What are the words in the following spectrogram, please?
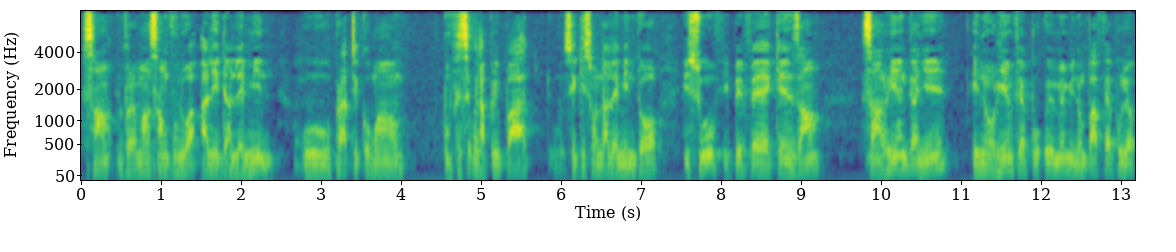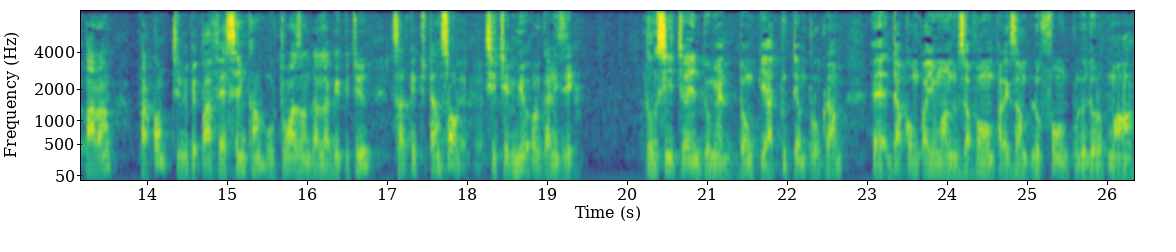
sans vraiment sans vouloir aller dans les mines où pratiquement pour la plupart ceux qui sont dans les mines d'or, ils souffrent, ils peuvent faire 15 ans sans rien gagner, ils n'ont rien fait pour eux-mêmes, ils n'ont pas fait pour leurs parents. Par contre, tu ne peux pas faire 5 ans ou 3 ans dans l'agriculture sans que tu t'en sortes, si tu es mieux organisé. Donc si tu as un domaine, donc il y a tout un programme euh, d'accompagnement. Nous avons par exemple le Fonds pour le développement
